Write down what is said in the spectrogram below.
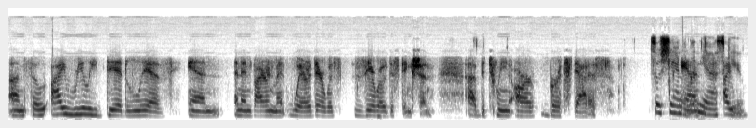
Um, so I really did live in an environment where there was zero distinction uh, between our birth status. So, Shannon, and let me ask I, you.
